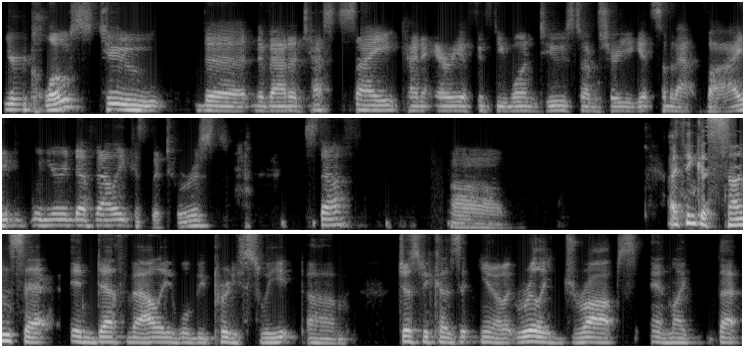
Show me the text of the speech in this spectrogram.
You're close to the nevada test site kind of area 51 too so i'm sure you get some of that vibe when you're in death valley because the tourist stuff. Um i think a sunset in death valley will be pretty sweet um just because it, you know it really drops and like that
